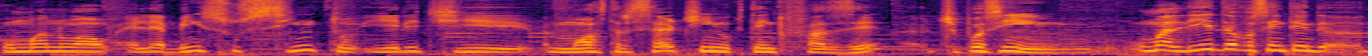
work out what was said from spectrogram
O manual, ele é bem sucinto e ele te mostra certinho o que tem que fazer. Tipo assim, uma lida você entendeu,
